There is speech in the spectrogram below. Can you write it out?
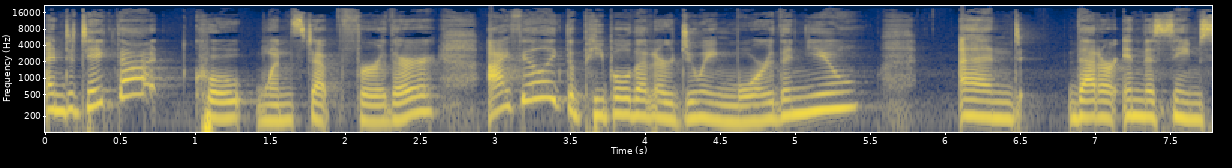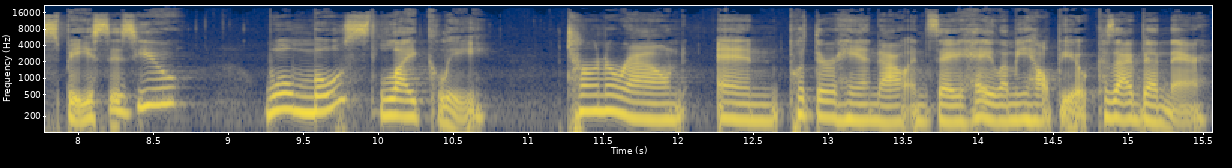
And to take that quote one step further, I feel like the people that are doing more than you and that are in the same space as you will most likely turn around and put their hand out and say, Hey, let me help you because I've been there.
